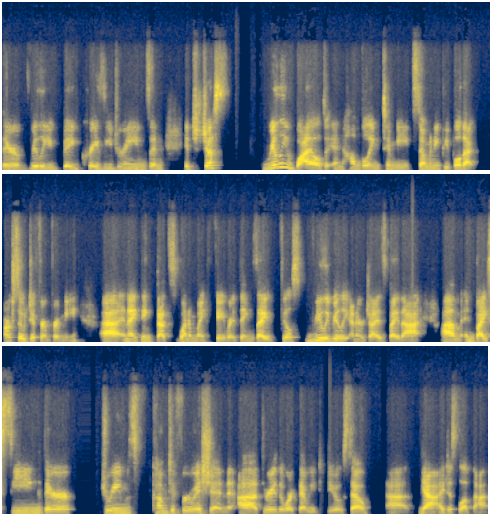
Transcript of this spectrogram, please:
their really big, crazy dreams. And it's just really wild and humbling to meet so many people that are so different from me. Uh, and I think that's one of my favorite things. I feel really, really energized by that. Um, and by seeing their dreams come to fruition uh, through the work that we do. So, uh, yeah, I just love that.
